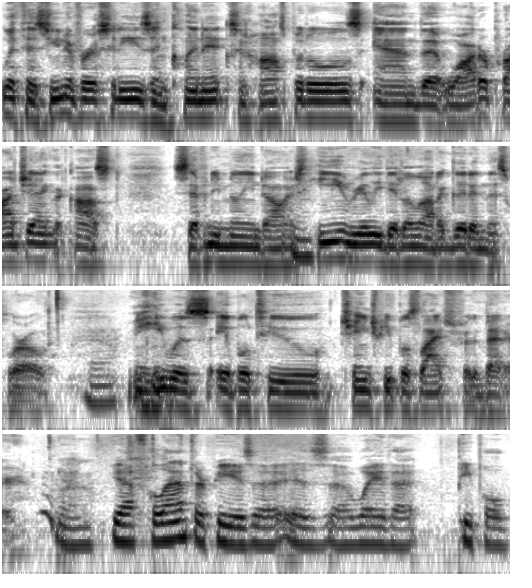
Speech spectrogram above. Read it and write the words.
with his universities and clinics and hospitals and the water project that cost 70 million dollars mm. he really did a lot of good in this world I mean, he mm-hmm. was able to change people's lives for the better Yeah. yeah, philanthropy is a is a way that people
